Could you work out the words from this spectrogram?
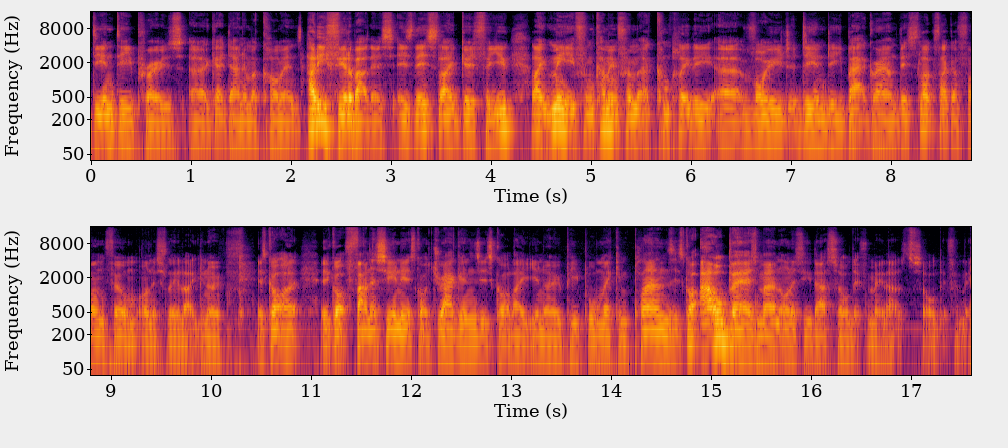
D&D pros, uh, get down in my comments. How do you feel about this? Is this like good for you? Like me, from coming from a completely uh, void D&D background, this looks like a fun film, honestly. Like, you know, it's got a, it's got fantasy in it, it's got dragons, it's got like, you know, people making plans, it's got owlbears, man. Honestly, that sold it for me. That sold it for me.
